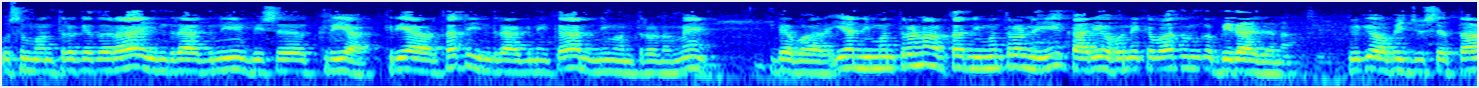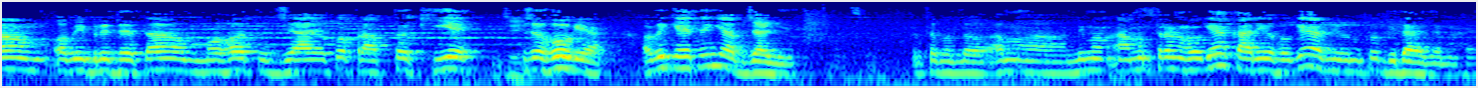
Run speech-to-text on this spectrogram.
उस मंत्र के द्वारा इंद्राग्नि विषय क्रिया क्रिया अर्थात इंद्राग्नि का निमंत्रण में व्यवहार। या निमंत्रण अर्थात निमंत्रण नहीं कार्य होने के बाद उनको विदाय देना। क्योंकि अभिजुषताम अभिवृद्धताम महत ज्याय को प्राप्त किए जी। जैसे हो गया। अभी कहते हैं कि आप जाइए। तो मतलब आम- आमंत्रण हो गया कार्य हो गया अभी उनको विदाय देना है।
